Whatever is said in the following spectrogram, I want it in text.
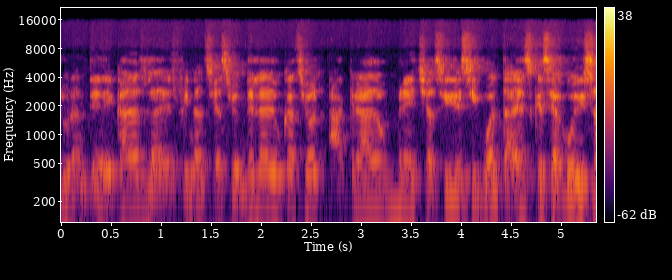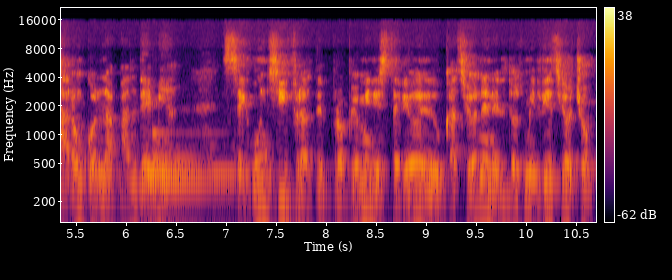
durante décadas, la desfinanciación de la educación ha creado brechas y desigualdades que se agudizaron con la pandemia. Según cifras del propio Ministerio de Educación en el 2018,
